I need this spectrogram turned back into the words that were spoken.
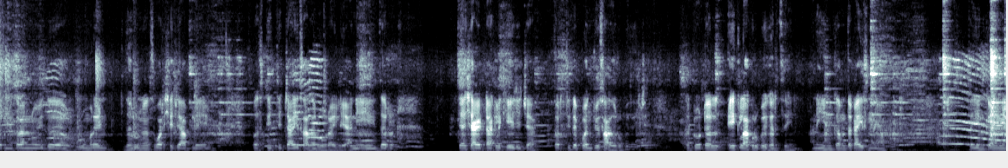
तर मित्रांनो इथं रूम रेंट धरूनच वर्षाचे आपले पस्तीस ते चाळीस हजार होऊ राहिले. आणि जर त्या शाळेत टाकले के जीच्या तर तिथे पंचवीस हजार रुपये द्यायचे तर टोटल एक लाख रुपये खर्च येईल. आणि इन्कम तर काहीच नाही आपलं. तर इन्कम मी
